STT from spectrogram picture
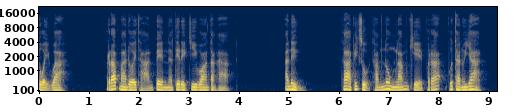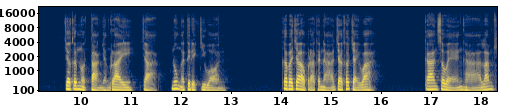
ตัวอีกว่า รับมาโดยฐานเป็นอติเรกจีวรต่างหาก อันหนึ่ง ถ้าภิกษุทำนุ่งล้ำเขตพระพุทธานุญาต จะกำหนดต่างอย่างไรจากนุ่งอติเรกจีวรข้าพเจ้าปรารถนาจะเข้าใจว่า การแสวงหาล้ำเข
